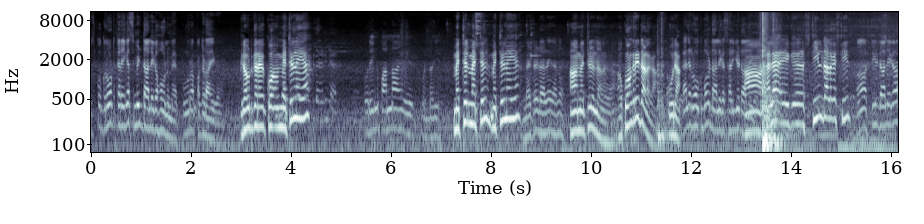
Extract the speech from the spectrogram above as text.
उसको ग्रोथ करेगा सीमेंट डालेगा होल में पूरा पकड़ाएगा ग्राउंड करेगा मेटल नहीं है और रिंग पाना है बड़ा ये मेटल मेटल मेटल नहीं है मेटल डालेगा ना हाँ मेटल डालेगा और कंक्रीट डालेगा पूरा पहले रोक बोर्ड डालेगा सरिये डालेगा हाँ पहले एक स्टील डालेगा स्टील हाँ स्टील डालेगा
